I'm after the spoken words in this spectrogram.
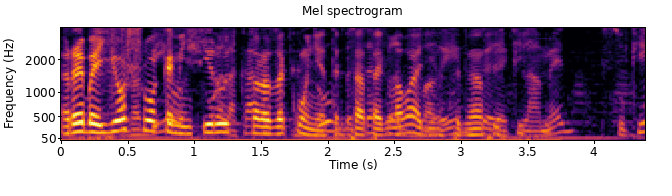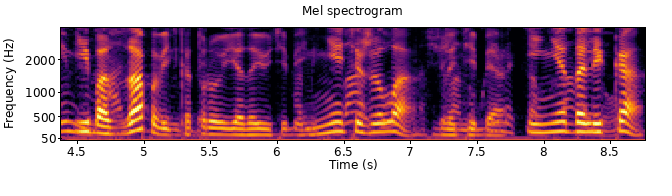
Рэбе Йошуа комментирует Второзаконие, 30 глава, 11-12 стихи. «Ибо заповедь, которую я даю тебе, не тяжела для тебя и недалека.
